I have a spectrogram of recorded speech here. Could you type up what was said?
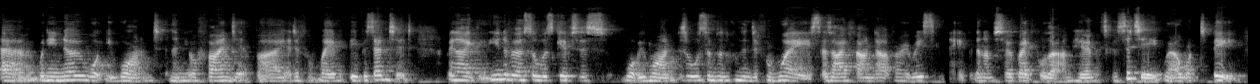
um, when you know what you want, and then you'll find it by a different way of being presented. I mean, like the universe always gives us what we want. It's always something comes in different ways, as I found out very recently. But then I'm so grateful that I'm here in Mexico City, where I want to be.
